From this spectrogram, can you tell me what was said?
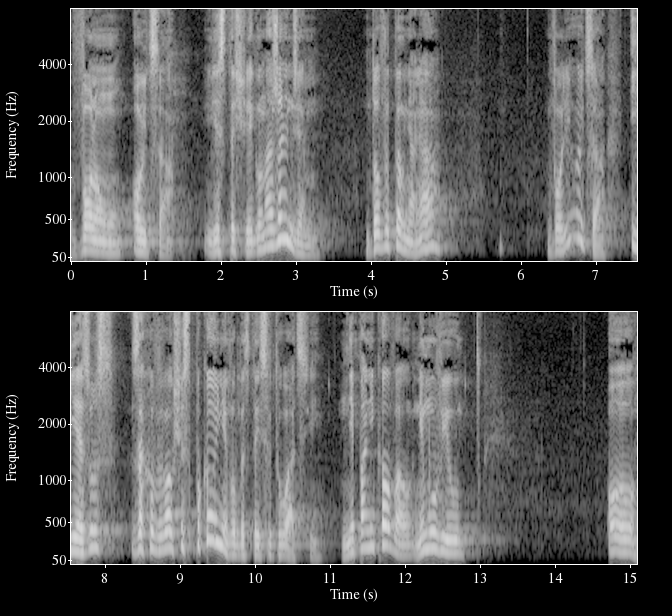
wolą Ojca. Jesteś Jego narzędziem do wypełniania woli Ojca. I Jezus zachowywał się spokojnie wobec tej sytuacji. Nie panikował, nie mówił o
